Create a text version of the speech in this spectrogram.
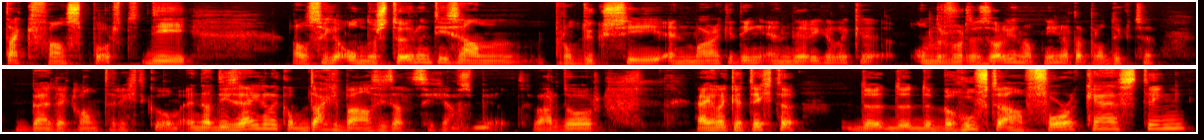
tak van sport die, als zeggen, ondersteunend is aan productie en marketing en dergelijke, om ervoor te zorgen opnieuw dat de producten bij de klant terechtkomen. En dat is eigenlijk op dagbasis dat het zich afspeelt, waardoor eigenlijk het echte, de, de, de behoefte aan forecasting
